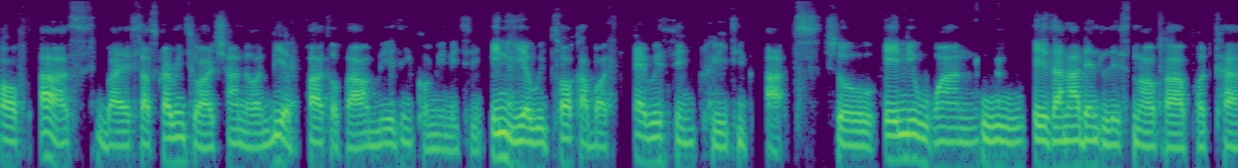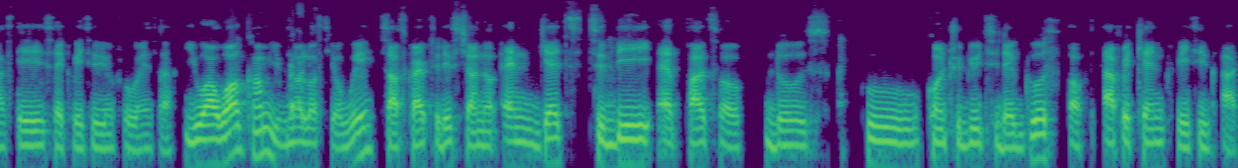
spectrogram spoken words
of us by subscribing to our channel and be a part of our amazing community. In here, we talk about everything creative arts. So, anyone who is an ardent listener of our podcast is a creative influencer. You are welcome. You've not lost your way. Subscribe to this channel and get to be a part of those who contribute to the growth of African creative art.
